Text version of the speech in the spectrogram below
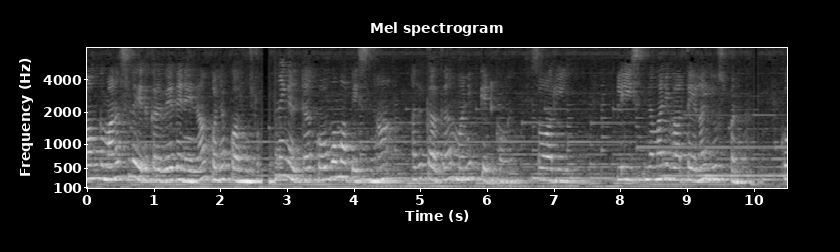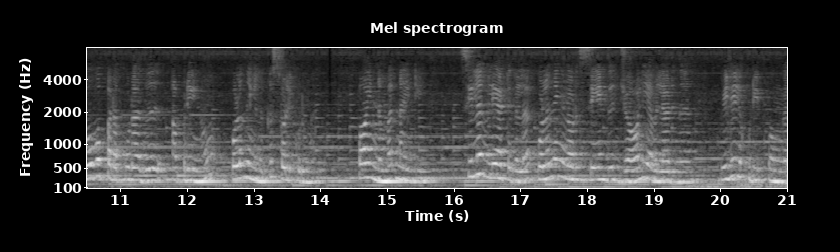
அவங்க மனசில் இருக்கிற வேதனையெல்லாம் கொஞ்சம் குறைஞ்சிடும் குழந்தைங்கள்ட்ட கோபமாக பேசினா அதுக்காக மன்னிப்பு கேட்டுக்கோங்க. சாரி ப்ளீஸ் இந்த மாதிரி வார்த்தையெல்லாம் யூஸ் பண்ணுங்க. கோபப்படக்கூடாது அப்படின்னும் குழந்தைங்களுக்கு சொல்லிக் கொடுங்க. பாயிண்ட் நம்பர் நைன்டீன் சில விளையாட்டுகளை குழந்தைங்களோட சேர்ந்து ஜாலியாக விளையாடுங்க. வெளியில் கூட்டிகிட்டு போங்க.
